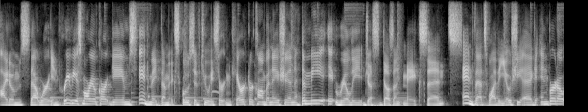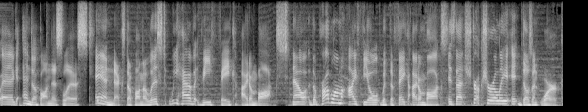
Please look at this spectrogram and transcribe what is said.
items that were in previous Mario Kart games and make them exclusive to a certain character combination, to me, it really just doesn't make sense. And that's why the Yoshi Egg and Birdo Egg end up on this list. And next up on the list, we have the fake item box. Now, the problem I feel with the fake item box is that structurally it doesn't work.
